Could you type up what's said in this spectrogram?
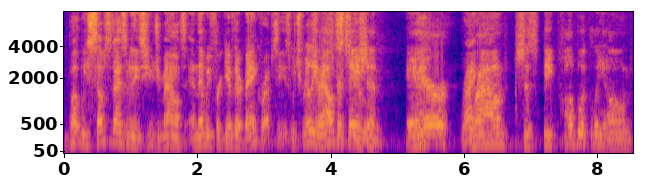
but we subsidize them to these huge amounts, and then we forgive their bankruptcies, which really amounts to transportation air right. ground should be publicly owned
